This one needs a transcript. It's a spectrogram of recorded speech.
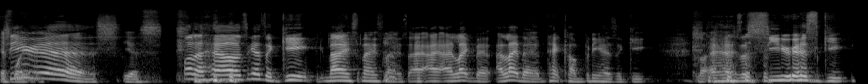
Serious? Yes. What the hell? This guy's a geek. Nice, nice, nice. I, I, I like that. I like that a tech company has a geek. Like has a serious geek.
